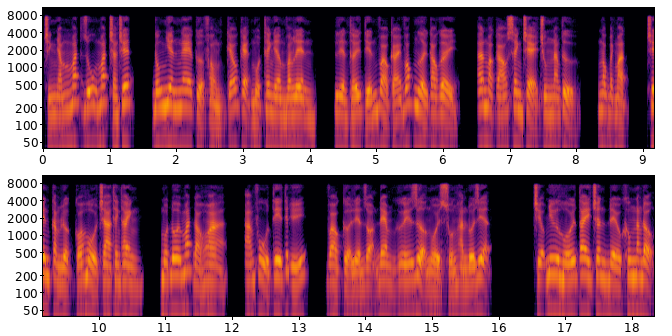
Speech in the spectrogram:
chính nhắm mắt rũ mắt trắng chết, đồng nhiên nghe cửa phòng kéo kẹt một thanh âm vang lên, liền thấy tiến vào cái vóc người cao gầy, ăn mặc áo xanh trẻ trung nam tử, ngọc bạch mặt, trên cằm lược có hồ cha thanh thanh, một đôi mắt đào hoa, ám phủ ti tiết ý, vào cửa liền dọn đem ghế dựa ngồi xuống hắn đối diện. Triệu như hối tay chân đều không năng động,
